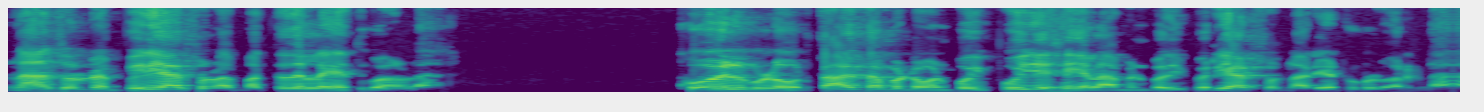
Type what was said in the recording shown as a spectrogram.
நான் சொல்றேன் பெரியார் சொல்ற மற்றதெல்லாம் ஏற்றுக்குவாங்களா கோவிலுக்குள்ள ஒரு தாழ்த்தப்பட்டவன் போய் பூஜை செய்யலாம் என்பதை பெரியார் சொன்னார் ஏற்றுக்கொள்வார்களா?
